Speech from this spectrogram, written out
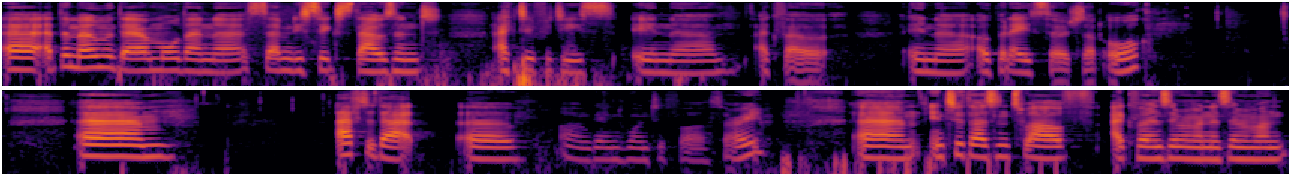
Uh, at the moment, there are more than uh, 76,000 activities in uh, in uh, openaidsearch.org. Um, after that, uh, oh, I'm going one too far, sorry. Um, in 2012, Akvo and Zimmerman and Zimmerman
